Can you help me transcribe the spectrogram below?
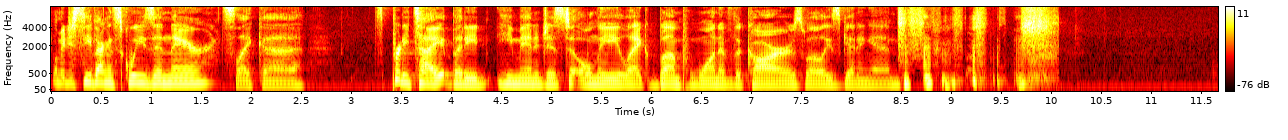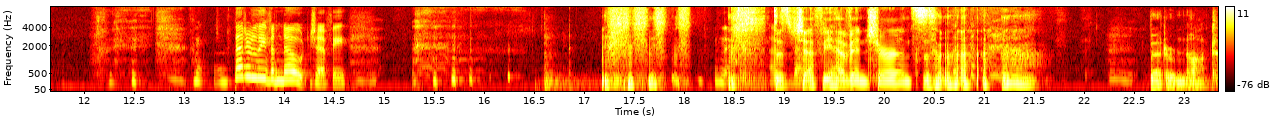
Let me just see if I can squeeze in there. It's like uh it's pretty tight, but he he manages to only like bump one of the cars while he's getting in. Better leave a note, Jeffy. No, Does that's- Jeffy have insurance? Better not.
